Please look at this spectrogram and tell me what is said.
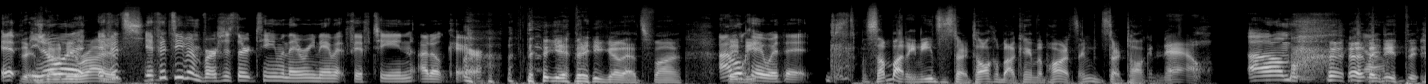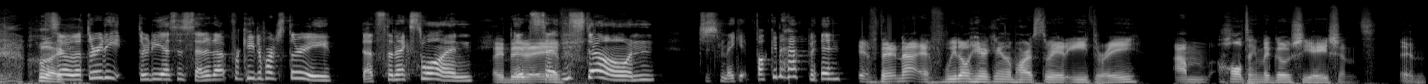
It, There's you know what? If it's if it's even versus thirteen and they rename it fifteen, I don't care. yeah, there you go. That's fine. I'm They okay with it. Somebody needs to start talking about Kingdom Hearts. They need to start talking now. Um, they need to, like, so the 3D 3DS has set it up for Kingdom Hearts three. That's the next one. It's set in stone. Just make it fucking happen. if they're not, if we don't hear Kingdom Hearts three at E3, I'm halting negotiations, and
